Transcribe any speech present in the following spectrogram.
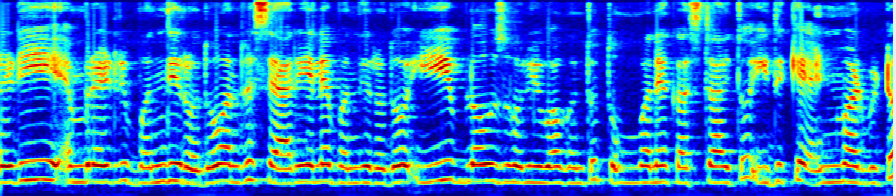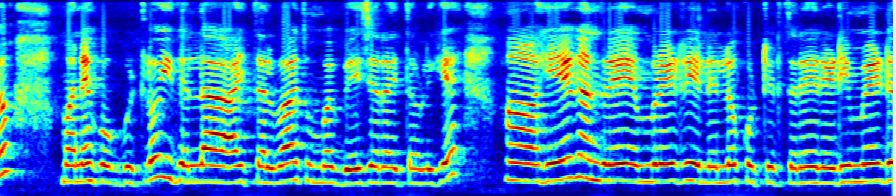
ರೆಡಿ ಎಂಬ್ರಾಯ್ಡ್ರಿ ಬಂದಿರೋದು, ಅಂದರೆ ಸ್ಯಾರಿಯಲ್ಲೇ ಬಂದಿರೋದು. ಈ ಬ್ಲೌಸ್ ಹೊಲಿಯುವಾಗಂತೂ ತುಂಬಾ ಕಷ್ಟ ಆಯಿತು. ಇದಕ್ಕೆ ಎಂಡ್ ಮಾಡಿಬಿಟ್ಟು ಮನೆಗೆ ಹೋಗ್ಬಿಟ್ಲು. ಇದೆಲ್ಲ ಆಯ್ತಲ್ವಾ? ತುಂಬ ಬೇಜಾರಾಯ್ತು ಅವಳಿಗೆ. ಹೇಗಂದರೆ ಎಂಬ್ರಾಯ್ಡ್ರಿ ಎಲ್ಲೆಲ್ಲೋ ಕೊಟ್ಟಿರ್ತಾರೆ. ರೆಡಿಮೇಡ್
